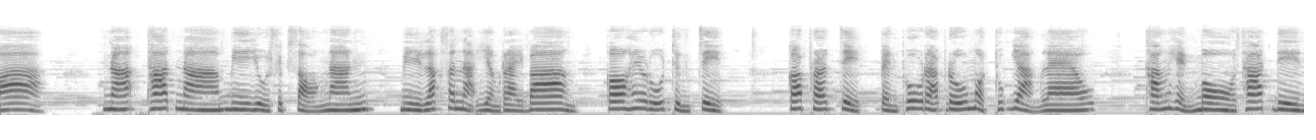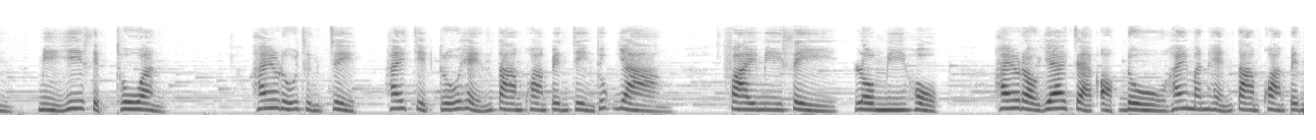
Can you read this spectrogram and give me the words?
ว่าณธาตุน้ำมีอยู่ 12 นั้น มีลักษณะอย่างไรบ้าง ก็ให้รู้ถึงจิต ก็เพราะจิตเป็นผู้รับรู้หมดทุกอย่างแล้ว ทั้งเห็นโมธาตุดินมี 20 ท่วน ให้รู้ถึงจิต ให้จิตรู้เห็นตามความเป็นจริงทุกอย่าง ไฟมีสี่ลมมีหกให้เราแยกแจกออกดูให้มันเห็นตามความเป็น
